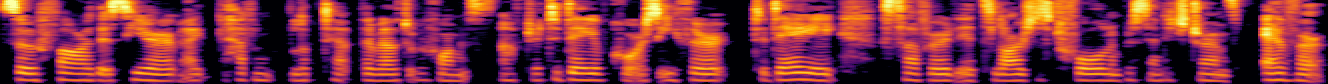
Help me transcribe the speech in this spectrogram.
so far this year. I haven't looked at the relative performance after today, of course. Ether today suffered its largest fall in percentage terms ever.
